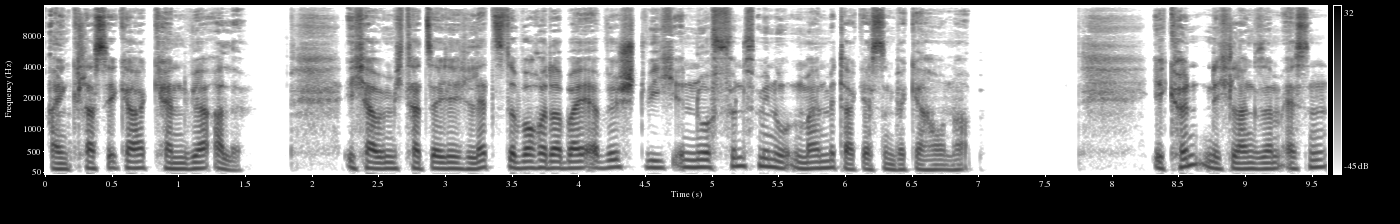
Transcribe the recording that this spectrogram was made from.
Ein Klassiker kennen wir alle. Ich habe mich tatsächlich letzte Woche dabei erwischt, wie ich in nur fünf Minuten mein Mittagessen weggehauen habe. Ihr könnt nicht langsam essen,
